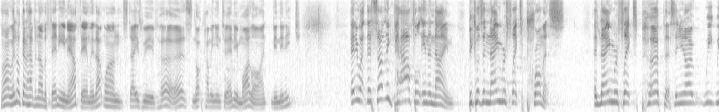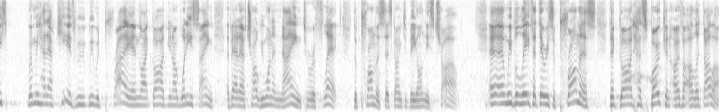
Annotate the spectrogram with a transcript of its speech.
Like, we're not going to have another Fanny in our family. That one stays with her. It's not coming into any of my line lineage. Anyway, there's something powerful in a name because a name reflects promise. A name reflects purpose. And you know, we, we when we had our kids, we, we would pray and like, God, you know, what are you saying about our child? We want a name to reflect the promise that's going to be on this child. And, and we believe that there is a promise that God has spoken over Ulladulla.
